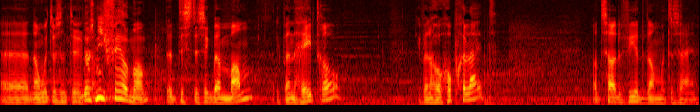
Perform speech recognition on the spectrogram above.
Uh, dan moeten we natuurlijk... Dat is niet veel, man. Dat is, dus ik ben man, ik ben hetero, ik ben hoogopgeleid. Wat zou de vierde dan moeten zijn?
